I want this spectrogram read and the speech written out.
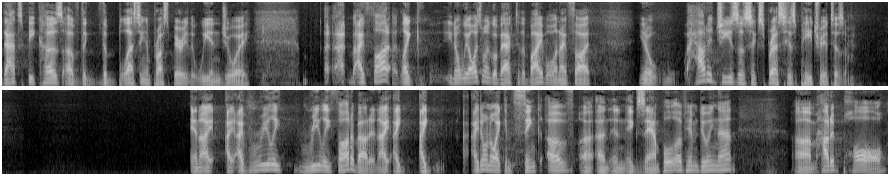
that's because of the the blessing and prosperity that we enjoy. I, I, thought like you know we always want to go back to the Bible, and I've thought, you know, how did Jesus express his patriotism? And I, I I've really really thought about it, and I I I, I don't know I can think of uh, an, an example of him doing that. Um, how did Paul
